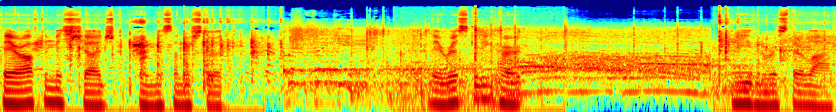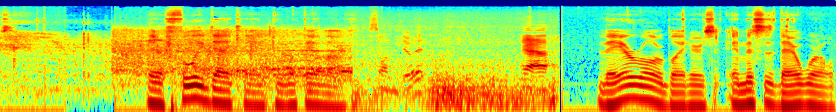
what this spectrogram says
They are often misjudged or misunderstood. They risk getting hurt and even risk their lives. They are fully dedicated to what they love. Just want to do it? Yeah. They are rollerbladers and this is their world.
